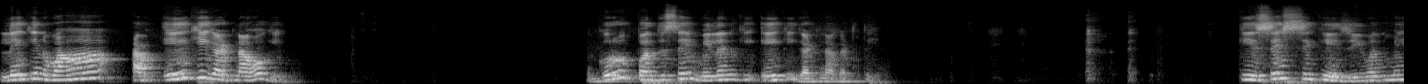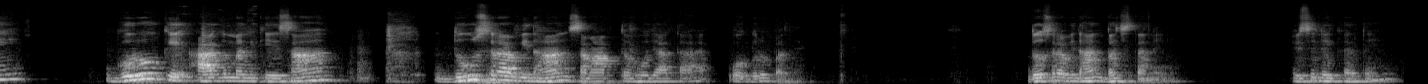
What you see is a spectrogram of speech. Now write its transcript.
लेकिन वहाँ अब एक ही घटना होगी। गुरु पद से मिलन की एक ही घटना घटती है। कि शिष्य के जीवन में गुरु के आगमन के साथ दूसरा विधान समाप्त हो जाता है, वो गुरु पद है। दूसरा विधान बचता नहीं इसीलिए कहते हैं,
